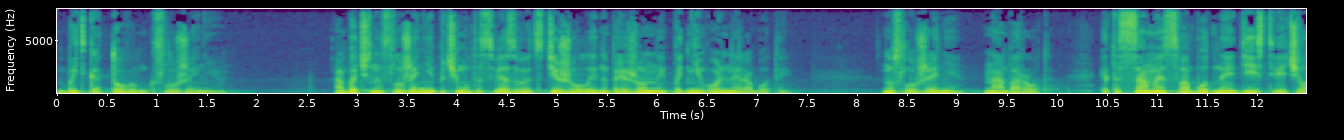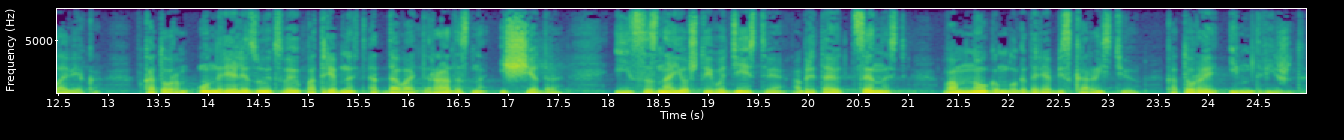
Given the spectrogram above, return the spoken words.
Быть готовым к служению. Обычно служение почему-то связывают с тяжелой, напряженной, подневольной работой. Но служение, наоборот, это самое свободное действие человека, в котором он реализует свою потребность отдавать радостно и щедро и сознает, что его действия обретают ценность во многом благодаря бескорыстию, которое им движет.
